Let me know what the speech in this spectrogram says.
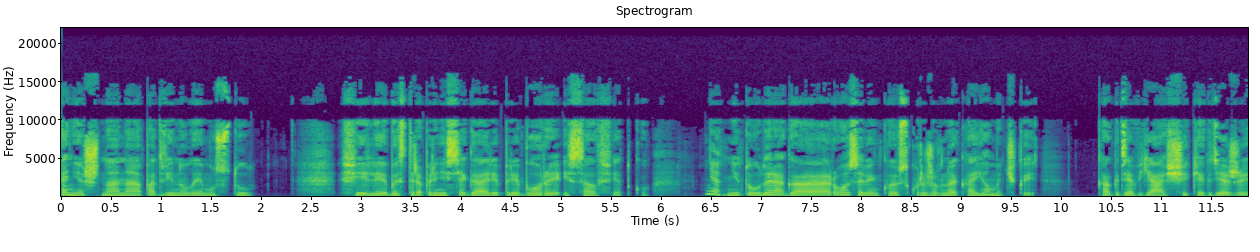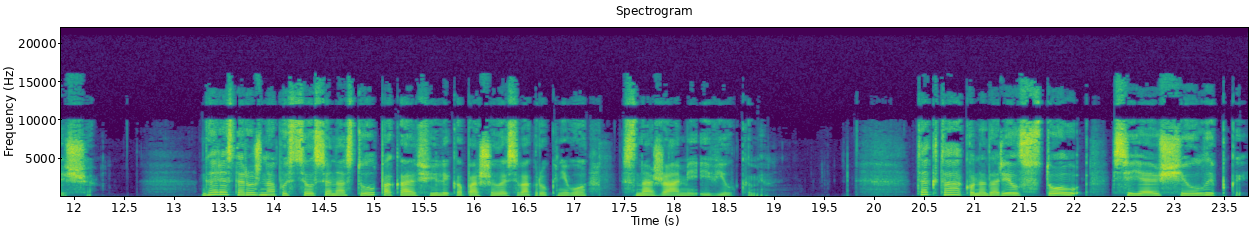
«Конечно», — она подвинула ему стул. «Филли, быстро принеси Гарри приборы и салфетку». «Нет, не ту, дорогая, розовенькую с кружевной каемочкой». Как где в ящике, где же еще? Гарри осторожно опустился на стул, пока Филика пошилась вокруг него с ножами и вилками. Так-так, он одарил стол сияющей улыбкой.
